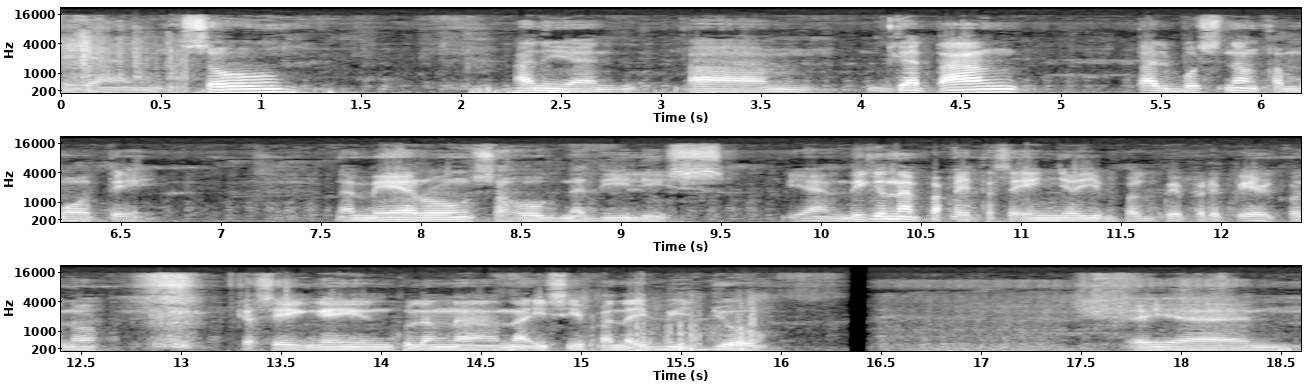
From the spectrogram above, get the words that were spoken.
Ayan. So, ano yan? Um, gatang talbos ng kamote na merong sahog na dilis. Yan, hindi ko napakita sa inyo yung pagpe-prepare ko, no? Kasi ngayon ko lang na naisipan na i-video. Ayan.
